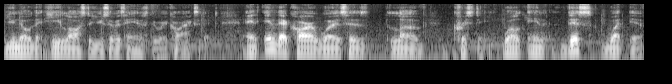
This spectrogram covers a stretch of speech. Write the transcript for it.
you know that he lost the use of his hands through a car accident. And in that car was his love, Christine. Well, in this What If,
